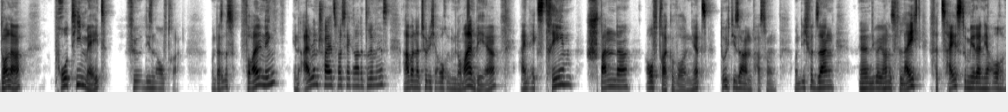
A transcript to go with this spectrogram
Dollar pro Teammate für diesen Auftrag. Und das ist vor allen Dingen in Iron Trials, was ja gerade drin ist, aber natürlich auch im normalen BR ein extrem spannender Auftrag geworden jetzt durch diese Anpassung. Und ich würde sagen, äh, lieber Johannes, vielleicht verzeihst du mir dann ja auch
